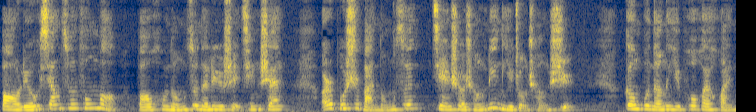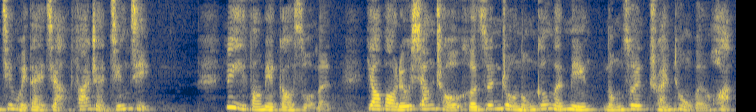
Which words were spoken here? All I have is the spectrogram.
保留乡村风貌，保护农村的绿水青山，而不是把农村建设成另一种城市，更不能以破坏环境为代价发展经济。另一方面，告诉我们要保留乡愁和尊重农耕文明、农村传统文化。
